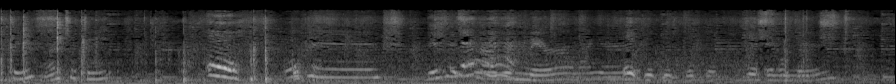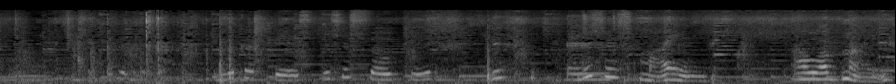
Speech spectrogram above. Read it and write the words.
Please. One, two, three. Oh! Open! This is kind of mirror, I guess. Wait, wait, wait, wait, wait. This and then, look at this. This is so cute. This, and This is mine. I love mine.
